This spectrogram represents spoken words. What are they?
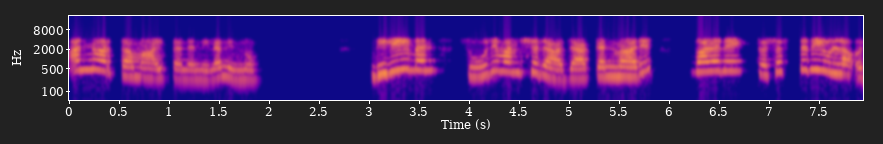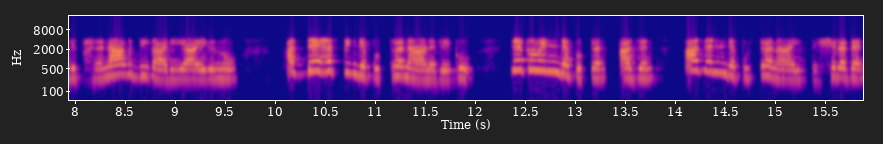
അന്വർത്ഥമായി തന്നെ നിലനിന്നു. ദിലീപൻ സൂര്യവംശ രാജാക്കന്മാരിൽ വളരെ പ്രശസ്തതയുള്ള ഒരു ഭരണാധികാരിയായിരുന്നു. അദ്ദേഹത്തിന്റെ പുത്രനാണ് രഘു. രഘുവിന്റെ പുത്രൻ അജൻ. അജന്റെ പുത്രനായി ദശരഥൻ.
